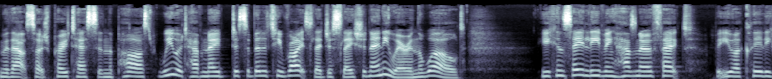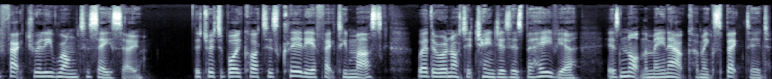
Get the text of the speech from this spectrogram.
Without such protests in the past, we would have no disability rights legislation anywhere in the world. You can say leaving has no effect, but you are clearly factually wrong to say so. The Twitter boycott is clearly affecting Musk. Whether or not it changes his behaviour is not the main outcome expected.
